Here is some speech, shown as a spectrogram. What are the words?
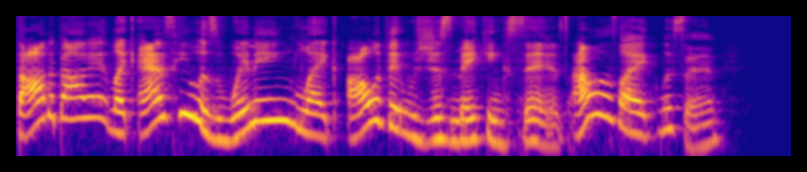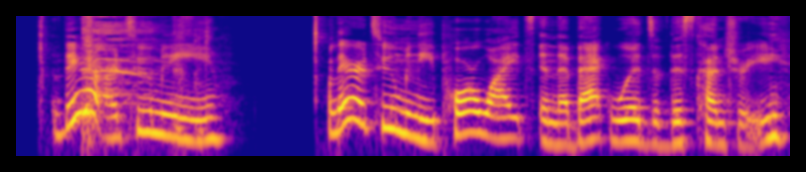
thought about it, like as he was winning, like all of it was just making sense. I was like, listen, there are too many there are too many poor whites in the backwoods of this country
